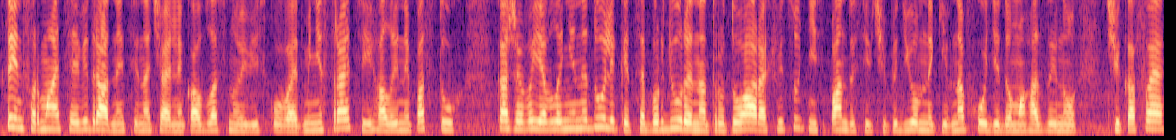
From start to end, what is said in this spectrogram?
Це інформація від радниці начальника обласної військової адміністрації Галини Пастух. Каже, виявлені недоліки це бордюри на тротуарах, відсутність пандусів чи підйомників на вході до магазину чи кафе,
